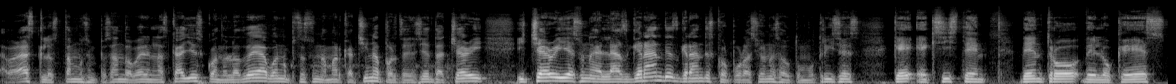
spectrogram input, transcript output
la verdad es que lo estamos empezando a ver en las calles. Cuando las vea, bueno, pues es una marca china, perteneciente a Cherry. Y Cherry es una de las grandes, grandes corporaciones automotrices que existen dentro de lo que es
